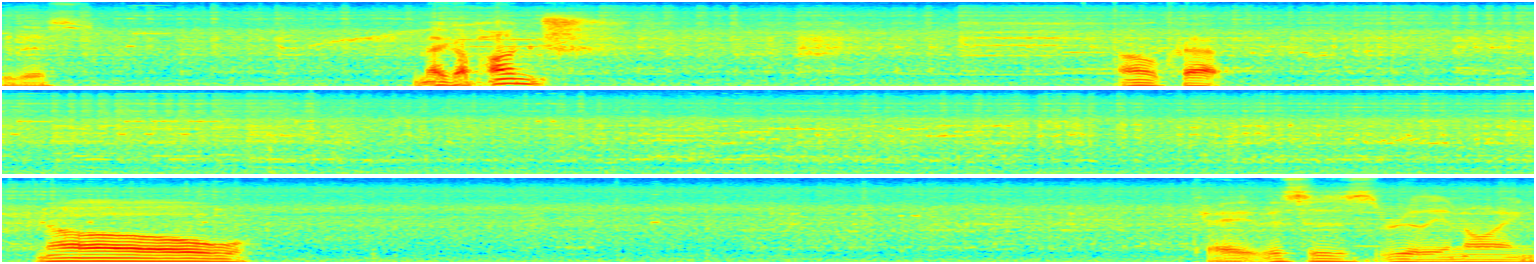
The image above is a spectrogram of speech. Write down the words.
Do this. Mega punch! Oh crap. No. Okay, this is really annoying.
